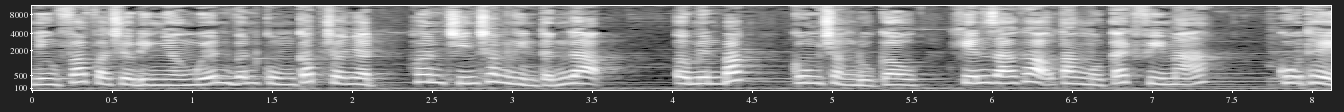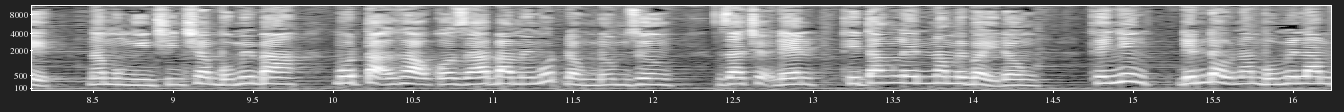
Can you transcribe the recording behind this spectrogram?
nhưng Pháp và triều đình nhà Nguyễn vẫn cung cấp cho Nhật hơn 900.000 tấn gạo. Ở miền Bắc, cung chẳng đủ cầu, khiến giá gạo tăng một cách phi mã. Cụ thể, năm 1943, một tạ gạo có giá 31 đồng Đông Dương, ra chợ đen thì tăng lên 57 đồng. Thế nhưng, đến đầu năm 45,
